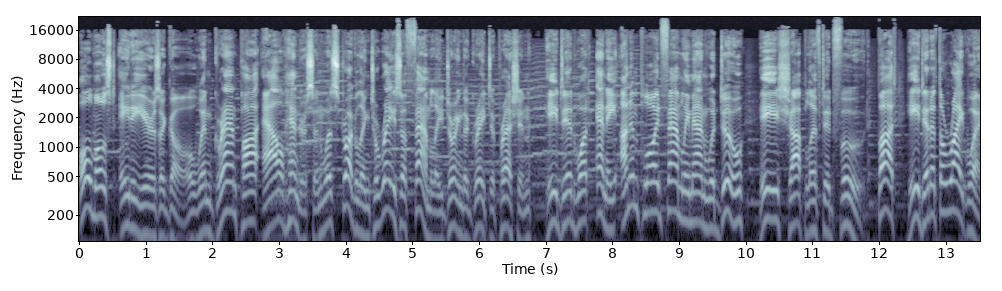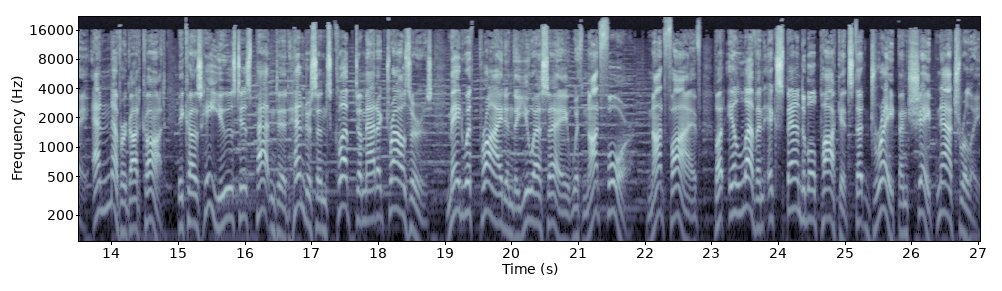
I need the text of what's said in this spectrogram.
Almost 80 years ago, when Grandpa Al Henderson was struggling to raise a family during the Great Depression, he did what any unemployed family man would do he shoplifted food. But he did it the right way and never got caught because he used his patented Henderson's Kleptomatic trousers, made with pride in the USA with not four, not five, but 11 expandable pockets that drape and shape naturally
